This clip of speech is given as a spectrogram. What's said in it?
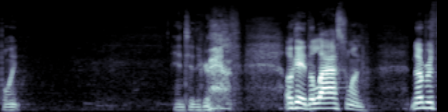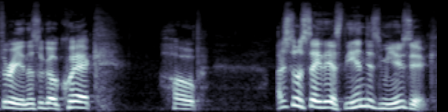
point into the ground. Okay, the last one. Number three, and this will go quick. Hope. I just want to say this the end is music.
